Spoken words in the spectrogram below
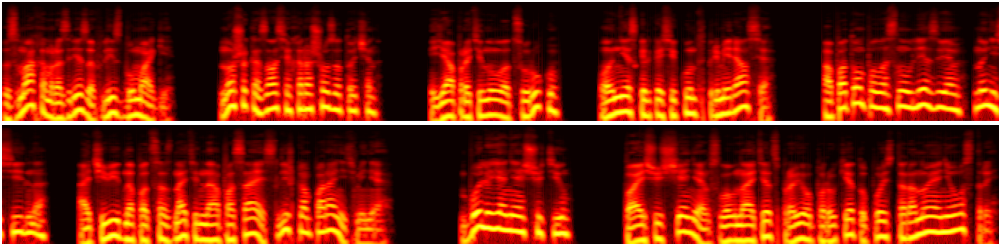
взмахом разрезав лист бумаги. Нож оказался хорошо заточен. Я протянул отцу руку, он несколько секунд примерялся, а потом полоснул лезвием, но не сильно, очевидно подсознательно опасаясь слишком поранить меня. Боли я не ощутил. По ощущениям, словно отец провел по руке тупой стороной, а не острой,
